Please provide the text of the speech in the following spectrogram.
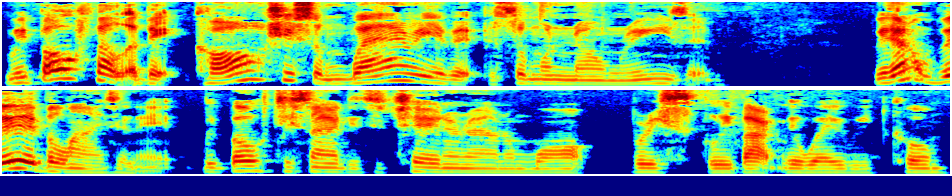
We both felt a bit cautious and wary of it for some unknown reason. Without verbalising it, we both decided to turn around and walk briskly back the way we'd come.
